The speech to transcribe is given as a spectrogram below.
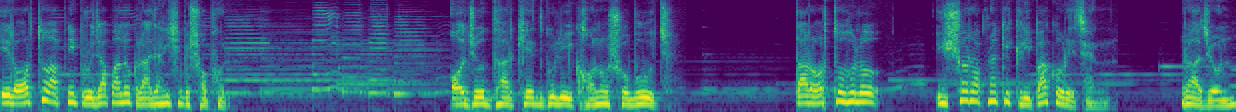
এর অর্থ আপনি প্রজাপালক রাজা হিসেবে সফল। অযোধ্যার ক্ষেতগুলি ঘন সবুজ। তার অর্থ হল, ঈশ্বর আপনাকে কৃপা করেছেন। রাজন,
